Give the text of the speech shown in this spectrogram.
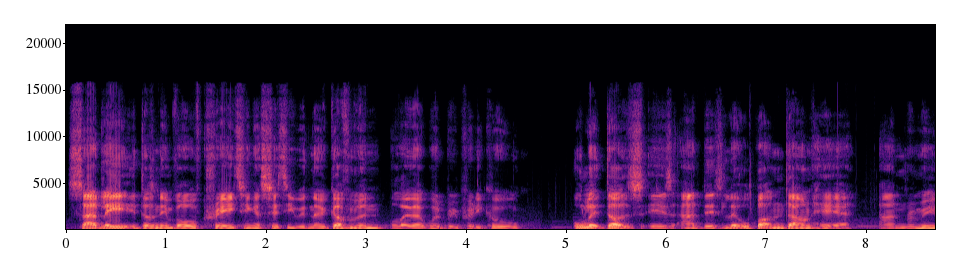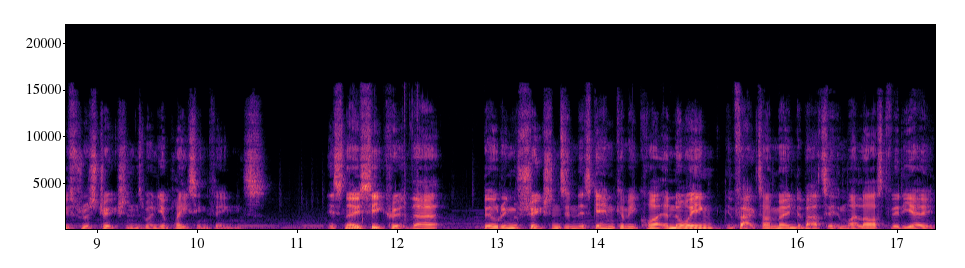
Sadly, it doesn't involve creating a city with no government, although that would be pretty cool. All it does is add this little button down here and removes restrictions when you're placing things. It's no secret that building restrictions in this game can be quite annoying. In fact, I moaned about it in my last video.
